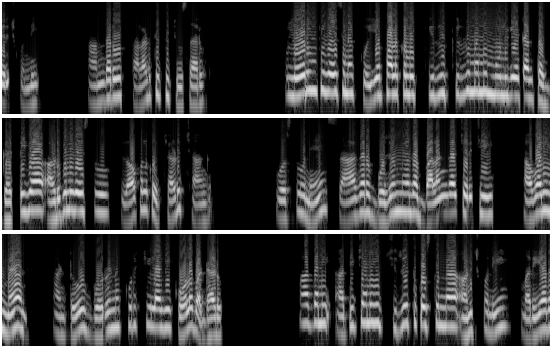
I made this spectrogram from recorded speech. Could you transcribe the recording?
తెరుచుకుంది. అందరూ తలడు తిప్పి చూశారు. ఫ్లోరింగ్కి వేసిన కొయ్య పలకలు కిర్రు కిర్రుమని మూలిగేటంత గట్టిగా అడుగులు వేస్తూ లోపలికొచ్చాడు చాంగ్. వస్తూనే సాగర్ భుజం మీద బలంగా చెరిచి హవరీ మ్యాన్ అంటూ బొర్రున కుర్చీలాగి కూలబడ్డాడు. అతని అతి చనువు చిర్రెత్తుకొస్తున్నా అణుచుకొని మర్యాద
